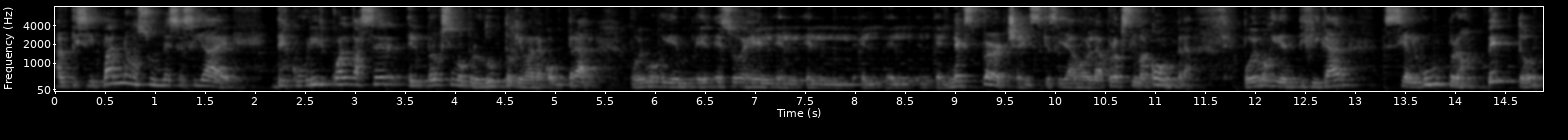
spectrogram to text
anticiparnos a sus necesidades, descubrir cuál va a ser el próximo producto que van a comprar. Podemos, eh, eso es el, el, el, next purchase, que se llama la próxima compra. Podemos identificar si algún prospecto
